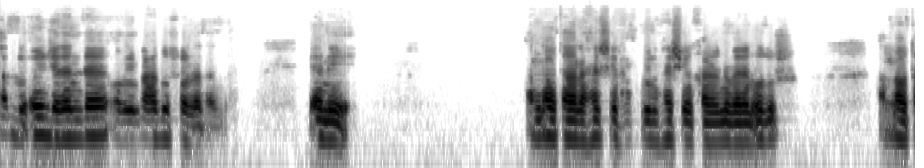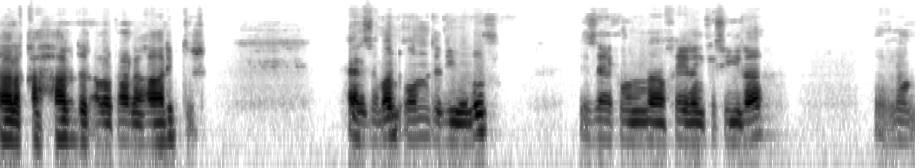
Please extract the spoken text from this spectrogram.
kablu önceden de o min ba'du sonradan da. Yani Allahu Teala her şeyin hükmünü, her şeyin kararını veren odur. Allahu Teala kahhardır. Allahu Teala galiptir. Her zaman onun dediği olur. Cezakumullahu hayran kesira. Mevlam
